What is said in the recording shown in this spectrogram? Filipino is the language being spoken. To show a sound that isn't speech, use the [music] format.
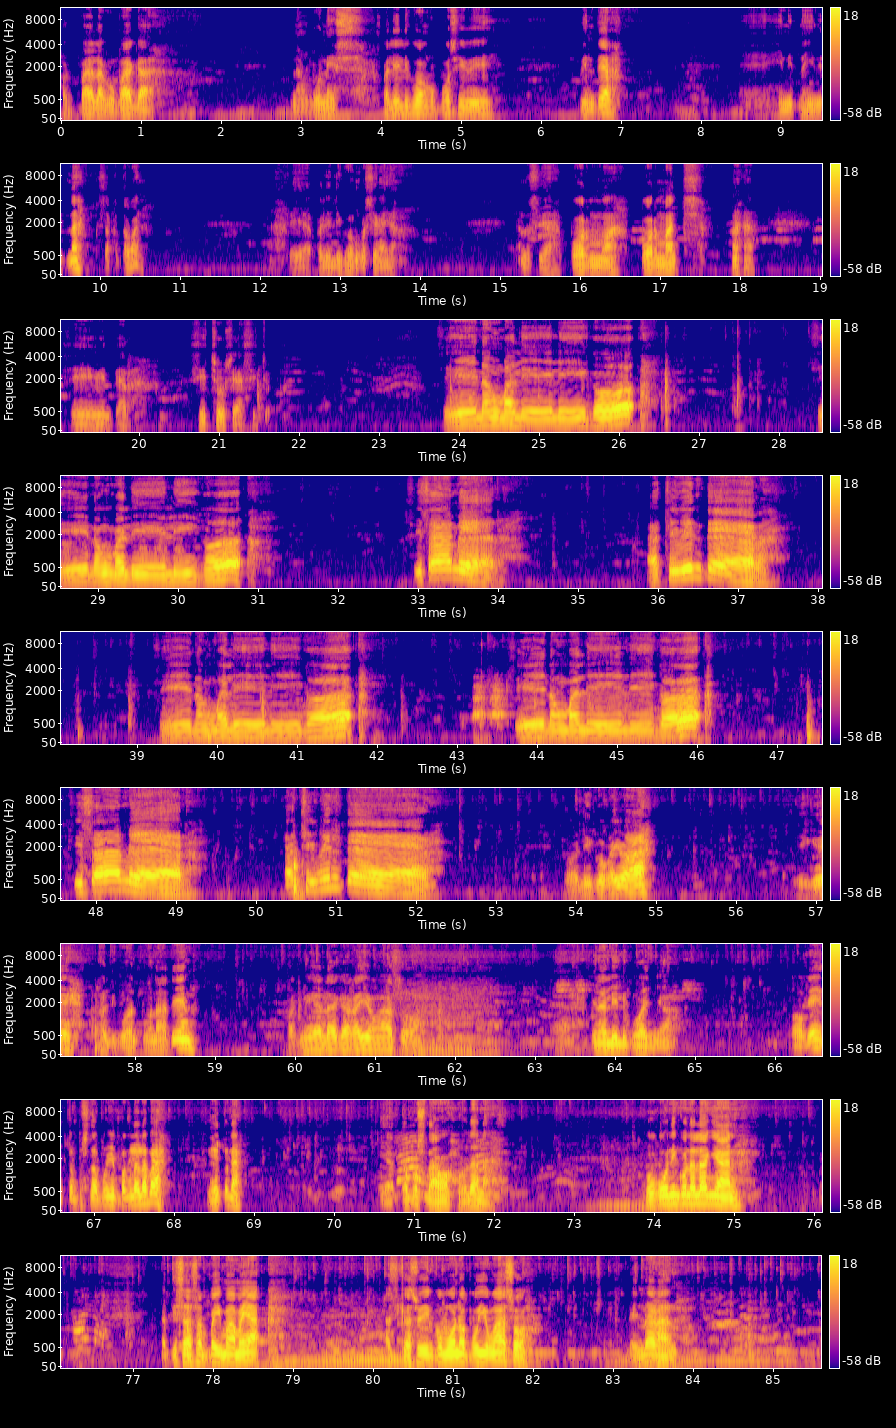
mapagpalang umaga ng lunes. Paliliguan ko po si Winter. Eh, hinit na hinit na sa katawan. Kaya paliliguan ko siya ngayon. Ano siya? 4 ma 4 months. [laughs] si Winter. Si Chu siya, si Chu. Sinang maliligo? Sinong maliligo? Si Summer. At si Winter. Sinong maliligo? Sinong maliligo? Si Summer. At si Winter. So, ligo kayo ha. Sige, paliguan po natin. Pag may alaga kayong aso, pinaliliguan nyo. Okay, tapos na po yung paglalaba. Ito na. Yan, tapos na. Oh, wala na. Kukunin ko na lang yan. At isasampay mamaya. Asikasuhin ko muna po yung aso. Kailangan.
